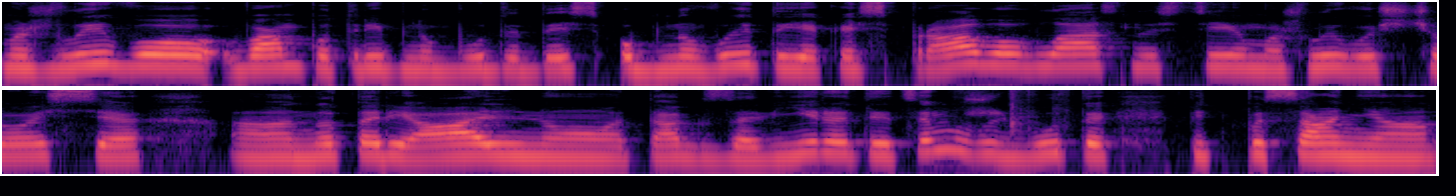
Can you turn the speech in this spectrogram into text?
Можливо, вам потрібно буде десь обновити якесь право власності, можливо, щось е, нотаріально так завірити. Це можуть бути підписання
